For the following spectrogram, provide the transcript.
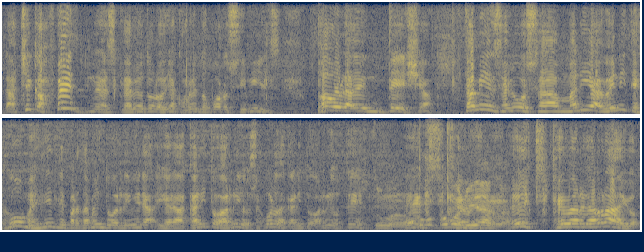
La chica fitness, que la veo todos los días corriendo por civils, Paola Dentella. También saludos a María Benítez Gómez del departamento de Rivera y a la Carito Garrido, ¿se acuerda Carito Garrido usted? ¿Cómo, Ex cómo- cómo que- olvidarla? Ex que verga radio.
